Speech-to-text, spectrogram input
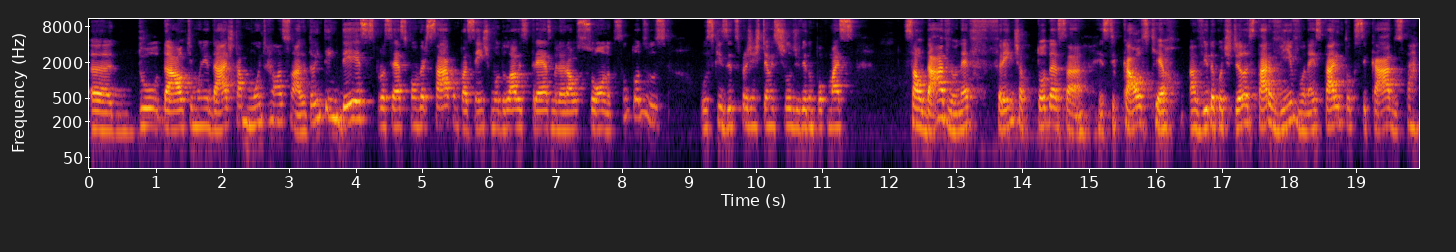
uh, do, da autoimunidade está muito relacionado. Então, entender esses processos, conversar com o paciente, modular o estresse, melhorar o sono, que são todos os, os quesitos para a gente ter um estilo de vida um pouco mais saudável, né? Frente a toda essa esse caos que é a vida cotidiana, estar vivo, né? Estar intoxicado, estar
